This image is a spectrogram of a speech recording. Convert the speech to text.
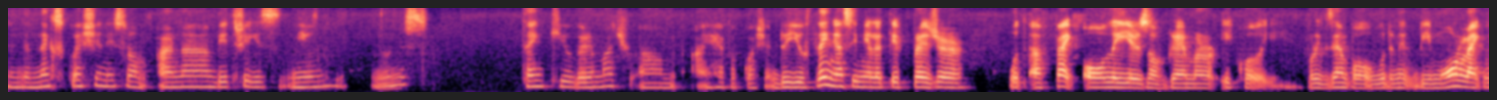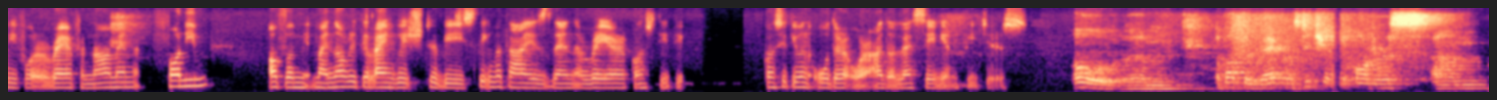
And the next question is from Anna Beatrice Nunes. Thank you very much. Um, I have a question. Do you think assimilative pressure would affect all layers of grammar equally? For example, wouldn't it be more likely for a rare phenomenon, phoneme of a minority language to be stigmatized than a rare constitu constituent order or other less salient features? Oh, um, about the rare constituent orders, um,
